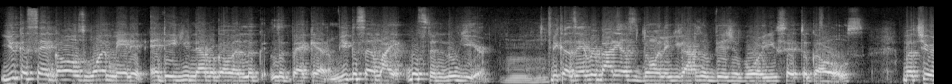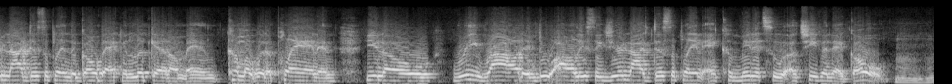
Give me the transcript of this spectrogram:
you can set goals one minute and then you never go and look look back at them. You can say like, "What's the new year?" Mm-hmm. Because everybody else is doing it. You got the vision board. You set the goals, but you're not disciplined to go back and look at them and come up with a plan and you know reroute and do all these things. You're not disciplined and committed to achieving that goal Mm-hmm.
